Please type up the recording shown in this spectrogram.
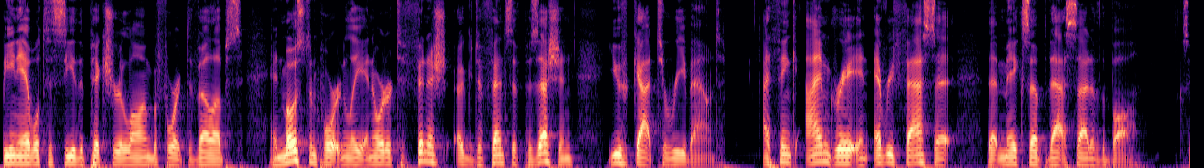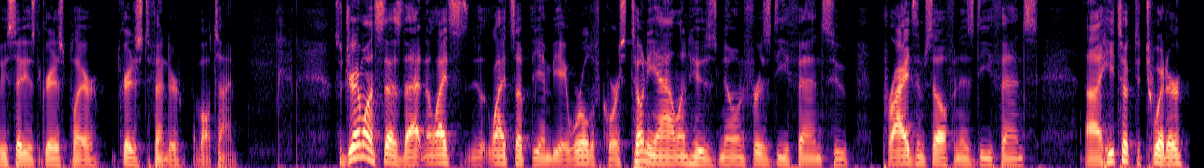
being able to see the picture long before it develops, and most importantly, in order to finish a defensive possession, you've got to rebound. I think I'm great in every facet that makes up that side of the ball. So he said he's the greatest player, greatest defender of all time. So Draymond says that, and it lights lights up the NBA world. Of course, Tony Allen, who's known for his defense, who prides himself in his defense, uh, he took to Twitter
